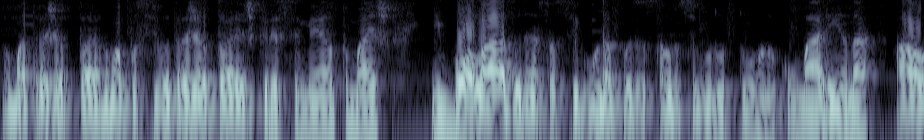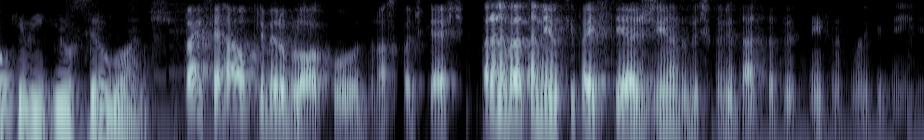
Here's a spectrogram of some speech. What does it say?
numa trajetória, numa possível trajetória de crescimento, mas embolado nessa segunda posição do segundo turno com Marina, Alckmin e o Ciro Gomes. Para encerrar o primeiro bloco do nosso podcast, para lembrar também o que vai ser a agenda dos candidatos à presidência na semana que vem. Né?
